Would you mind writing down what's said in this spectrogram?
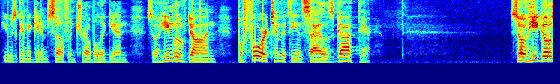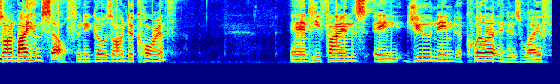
He was going to get himself in trouble again. So he moved on before Timothy and Silas got there. So he goes on by himself, and he goes on to Corinth. And he finds a Jew named Aquila and his wife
